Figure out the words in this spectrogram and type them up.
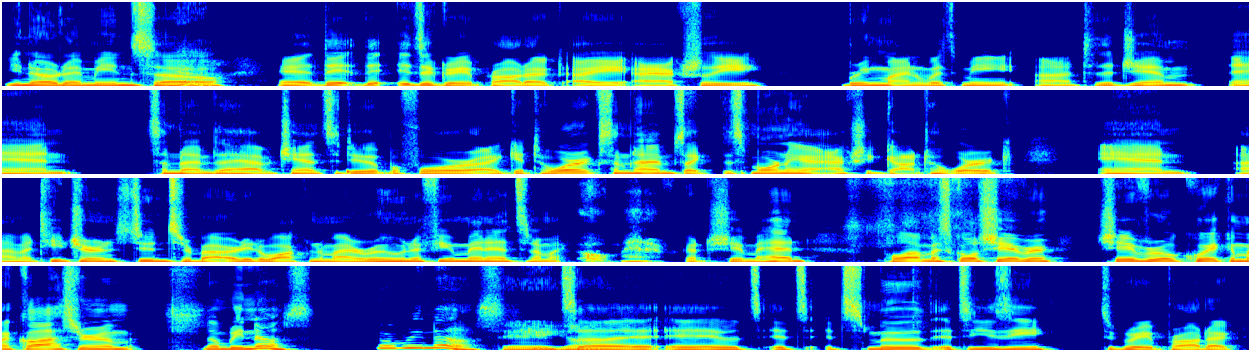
You know what I mean? So eh, they- they- it's a great product. I, I actually bring mine with me uh, to the gym and sometimes I have a chance to do it before I get to work. Sometimes like this morning, I actually got to work and I'm a teacher and students are about ready to walk into my room in a few minutes. And I'm like, oh man, I forgot to shave my head. Pull out my skull shaver, shave real quick in my classroom. Nobody knows. Nobody knows. There you it's, go. Uh, it- it- it's it's it's smooth. It's easy. It's a great product.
